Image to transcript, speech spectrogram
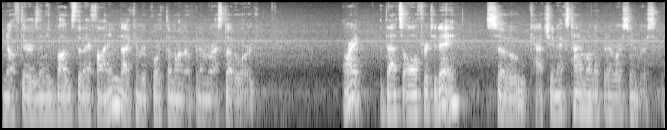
you know, if there's any bugs that I find, I can report them on openmrs.org. All right, that's all for today. So catch you next time on OpenMRS University.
